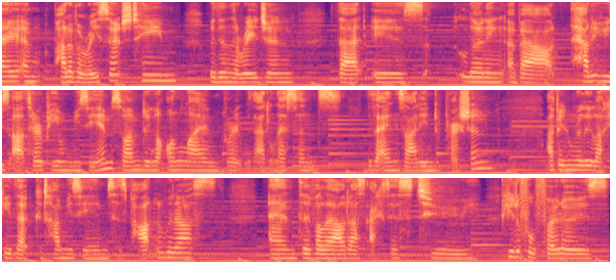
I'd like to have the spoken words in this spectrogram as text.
I am part of a research team within the region that is learning about how to use art therapy in museums. So I'm doing an online group with adolescents with anxiety and depression. I've been really lucky that Qatar Museums has partnered with us and they've allowed us access to beautiful photos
